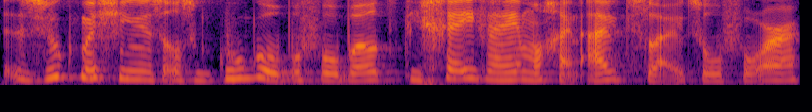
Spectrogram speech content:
zoekmachines als Google bijvoorbeeld, die geven helemaal geen uitsluitsel voor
